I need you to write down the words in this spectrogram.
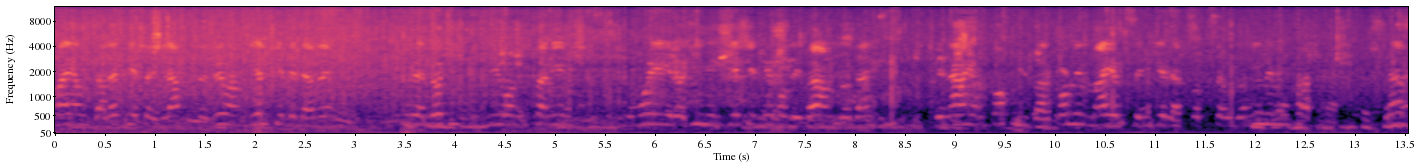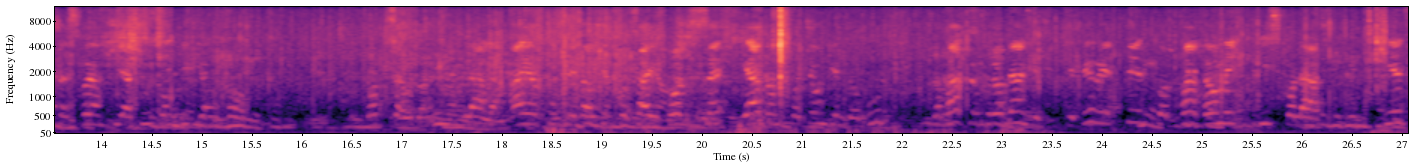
mając zaledwie 6 lat, przeżyłam wielkie wydarzenie, które do dziś tkwiło mi w pamięci. U mojej rodziny się wychowywałam w Gdańsku, wynajął pokój z balkonem major Sędziela pod pseudonimem Łupaszka wraz ze swoją przyjaciółką Lidią Woł pod pseudonimem Lala. Major ukrywał się po całej Polsce jadąc pociągiem do gór zobaczył Brodaniec, tylko dwa domy blisko las. Więc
